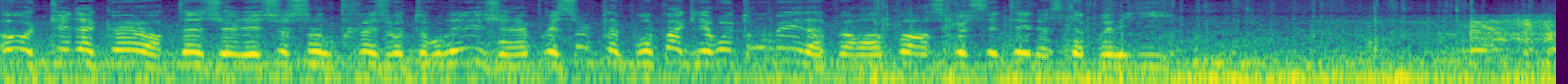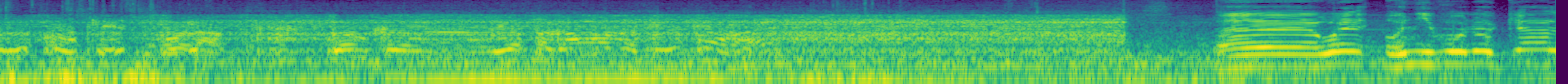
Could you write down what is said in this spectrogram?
Ok d'accord, j'ai les 73 retournés, j'ai l'impression que la propague est retombée là par rapport à ce que c'était là cet après-midi. Et un petit peu, ok, voilà. Donc, euh, il n'y a pas grand monde à hein Euh, ouais, au niveau local,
